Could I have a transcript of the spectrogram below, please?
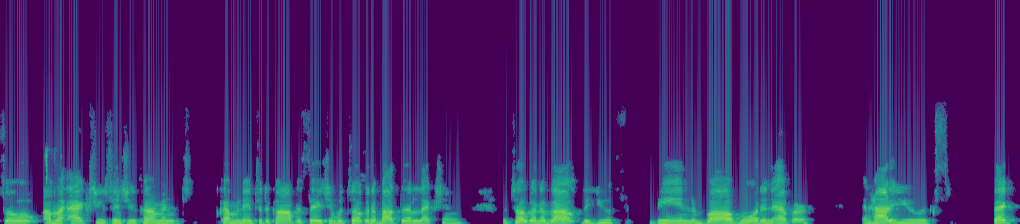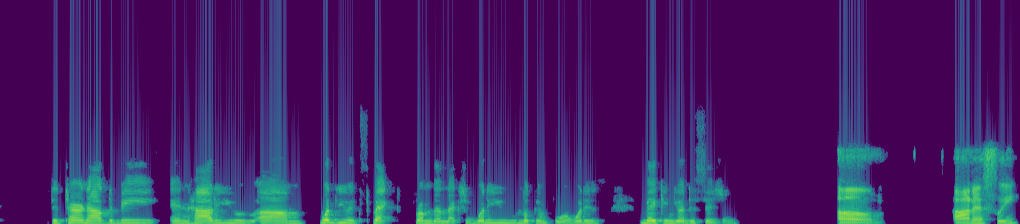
So I'm gonna ask you since you're coming coming into the conversation. We're talking about the election. We're talking about the youth being involved more than ever. And how do you expect the turnout to be? And how do you um what do you expect from the election? What are you looking for? What is making your decision? Um, honestly,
